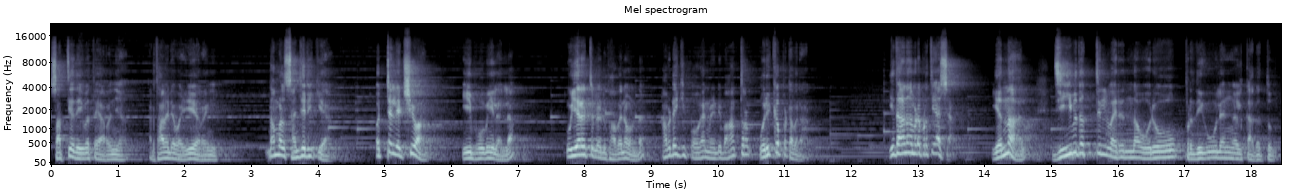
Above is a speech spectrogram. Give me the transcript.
സത്യദൈവത്തെ അറിഞ്ഞ് കർത്താവിന്റെ വഴിയെ ഇറങ്ങി നമ്മൾ സഞ്ചരിക്കുകയാണ്. ഒറ്റ ലക്ഷ്യമാണ്. ഈ ഭൂമിയിലല്ല. ഉയരത്തിലൊരു ഭവനമുണ്ട്. അവിടേക്ക് പോകാൻ വേണ്ടി മാത്രം ഒരുക്കപ്പെട്ടവരാണ്. ഇതാണ് നമ്മുടെ പ്രത്യാശ. എന്നാൽ ജീവിതത്തിൽ വരുന്ന ഓരോ പ്രതികൂലങ്ങൾക്കകത്തും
